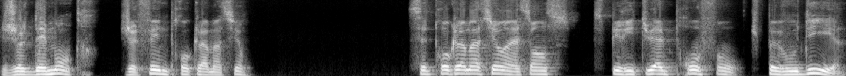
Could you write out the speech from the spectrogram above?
Je le démontre, je fais une proclamation. Cette proclamation a un sens spirituel profond. Je peux vous dire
